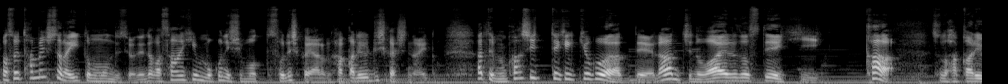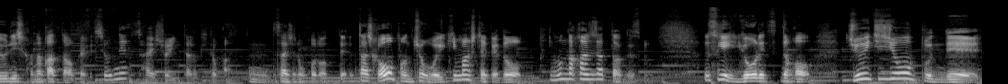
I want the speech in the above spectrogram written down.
まあそれ試したらいいと思うんですよね。だから3品目に絞ってそれしかやらない。測り売りしかしないと。だって昔って結局はだって、ランチのワイルドステーキか、その量り売りしかなかったわけですよね。最初行った時とか。うん、最初の頃って。確かオープン直後行きましたけど、こんな感じだったんですもん。すげえ行列、なんか、11時オープンで、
